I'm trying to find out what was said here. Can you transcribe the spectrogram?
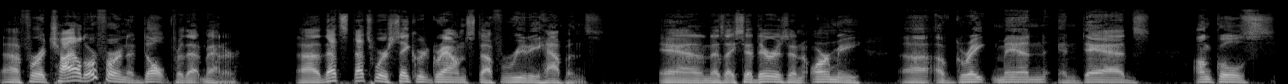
uh, for a child or for an adult for that matter. Uh, that's that's where sacred ground stuff really happens. And as I said, there is an army uh, of great men and dads, uncles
